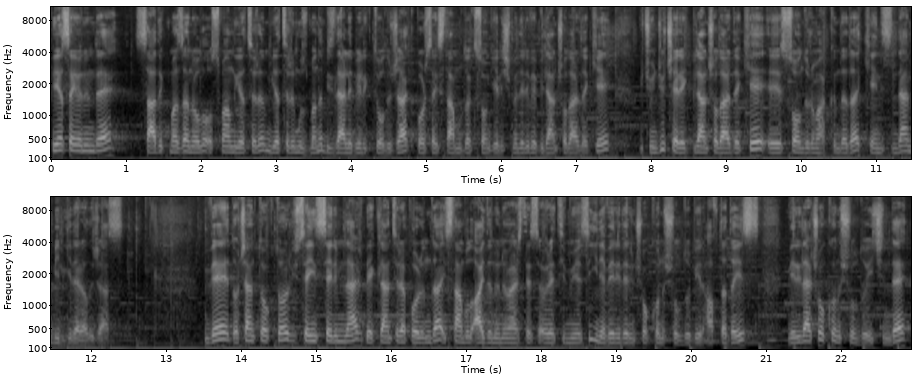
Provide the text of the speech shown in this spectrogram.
Piyasa yönünde Sadık Mazanoğlu, Osmanlı Yatırım, yatırım uzmanı bizlerle birlikte olacak. Borsa İstanbul'daki son gelişmeleri ve bilançolardaki, 3. çeyrek bilançolardaki e, son durum hakkında da kendisinden bilgiler alacağız. Ve doçent doktor Hüseyin Selimler beklenti raporunda İstanbul Aydın Üniversitesi öğretim üyesi yine verilerin çok konuşulduğu bir haftadayız. Veriler çok konuşulduğu için de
